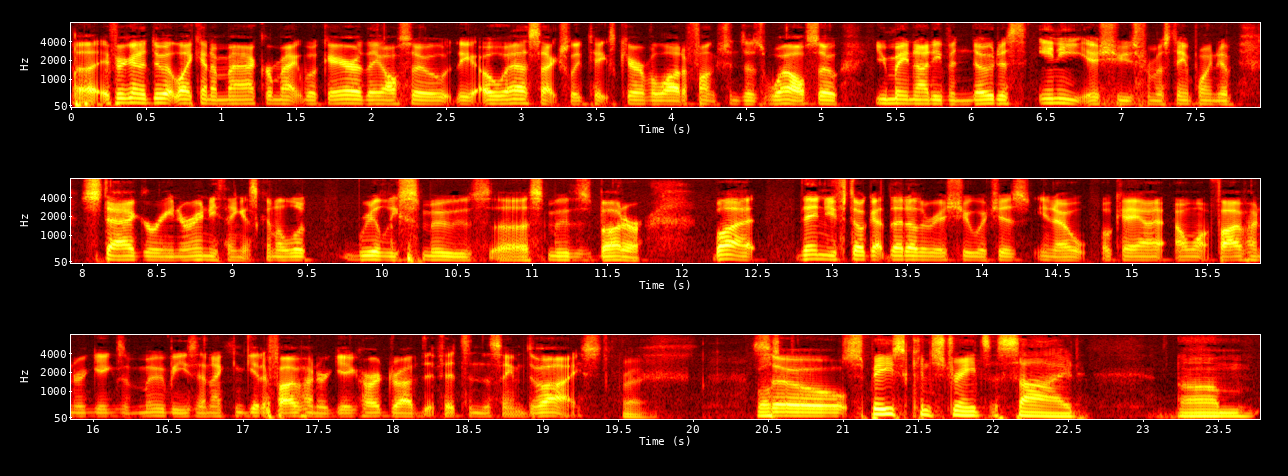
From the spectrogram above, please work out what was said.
Uh, if you're going to do it like in a Mac or MacBook Air, they also the OS actually takes care of a lot of functions as well. So you may not even notice any issues from a standpoint of staggering or anything. It's going to look really smooth, uh, smooth as butter. But then you've still got that other issue, which is, you know, okay, I, I, want 500 gigs of movies, and I can get a 500 gig hard drive that fits in the same device. Right. Well, so space constraints aside, um,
